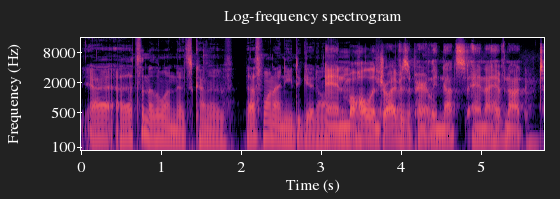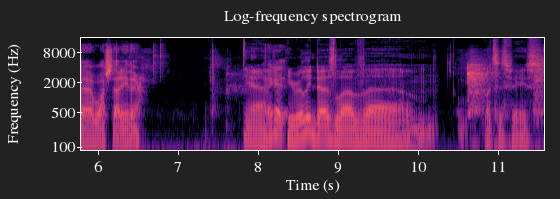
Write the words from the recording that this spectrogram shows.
Yeah, that's another one that's kind of that's one I need to get on. And Mulholland Drive is apparently nuts, and I have not uh, watched that either. yeah, I think I- he really does love. Um, what's his face?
